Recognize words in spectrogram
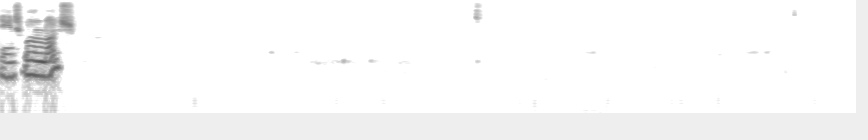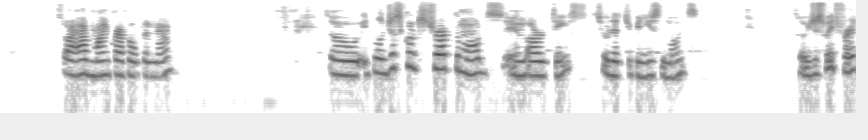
and it's gonna launch so I have Minecraft open now so it will just construct the mods and our things so that you can use the mods so you just wait for it.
